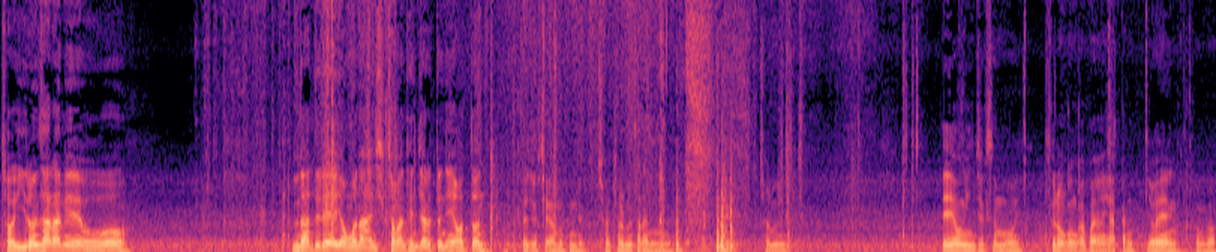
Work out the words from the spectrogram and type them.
저 이런 사람이에요. 누나들의 영원한 안식처만 된 줄 알았더니 어떤 그래서 제가 뭐 근데 저, 젊은 사람이니 젊은 내용인즉슨 뭐 그런 건가 봐요. 약간 여행 그런 거.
